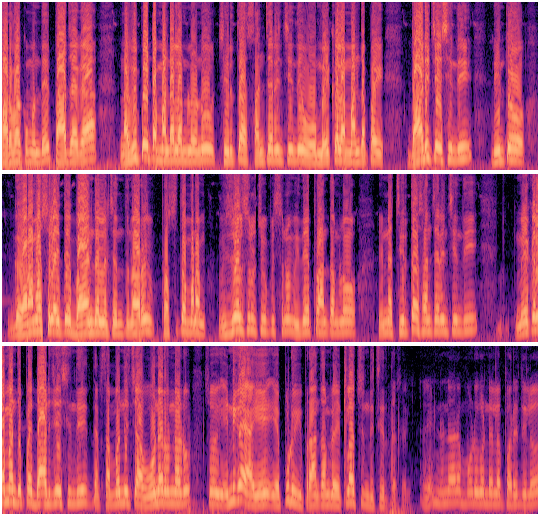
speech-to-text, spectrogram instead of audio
మరవకముందే తాజాగా నవిపేట మండలంలోనూ చిరుత సంచరించింది. ఓ మేకల మందపై దాడి చేసింది. దీంతో గ్రామస్తులు అయితే భయాందోళన చెందుతున్నారు. ప్రస్తుతం మనం విజువల్స్లో చూపిస్తున్నాం. ఇదే ప్రాంతంలో నిన్న చిరుత సంచరించింది. మేకల మందిపై దాడి చేసింది. దానికి సంబంధించి ఆ ఓనర్ ఉన్నాడు. సో ఎన్నిగా ఎప్పుడు ఈ ప్రాంతంలో ఎట్లా వచ్చింది చిరుత రెండున్నర మూడు గంటల పరిధిలో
